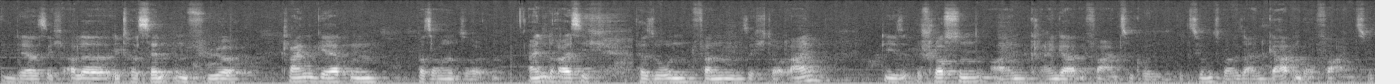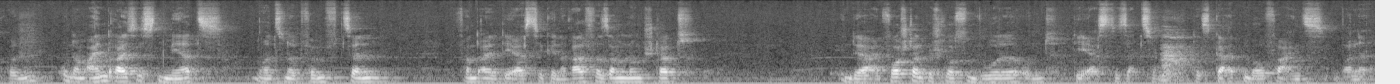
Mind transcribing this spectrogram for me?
in der sich alle Interessenten für Kleingärten versammeln sollten. 31 Personen fanden sich dort ein, die beschlossen, einen Kleingartenverein zu gründen, beziehungsweise einen Gartenbauverein zu gründen. Und am 31. März 1915 fand die erste Generalversammlung statt, in der ein Vorstand beschlossen wurde und die erste Satzung des Gartenbauvereins Wanne.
